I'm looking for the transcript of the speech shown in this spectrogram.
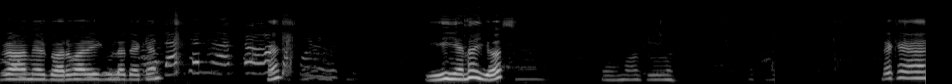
গ্রামের ঘর বাড়িগুলো দেখেন। হ্যাঁ? এই না, ইয়স। দেখেন,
